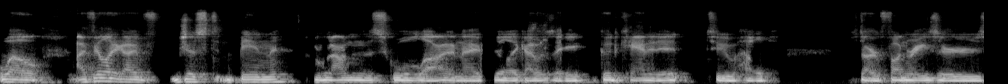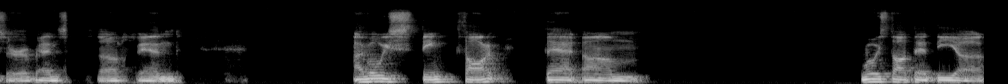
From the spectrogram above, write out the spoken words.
Well i feel like i've just been around in the school a lot and i feel like i was a good candidate to help start fundraisers or events and stuff. And I've always think thought that um, I've always thought that the uh,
